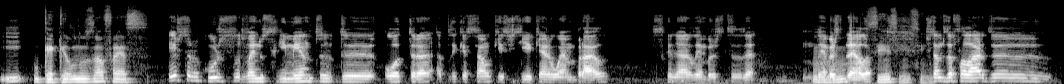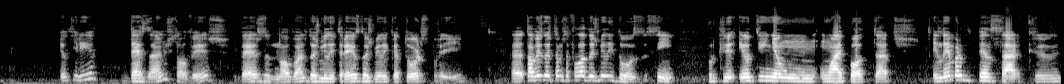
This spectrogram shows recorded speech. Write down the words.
e o que é que ele nos oferece? Este recurso vem no seguimento de outra aplicação que existia, que era o M-Braille. Se calhar lembras-te de, lembras uhum, dela. Sim, sim, sim. Estamos a falar de, eu diria, 10 anos, talvez. 10, 9 anos, 2013, 2014, por aí. Uh, talvez nós estamos a falar de 2012, sim, porque eu tinha um, um iPod Touch e lembro-me de pensar que,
